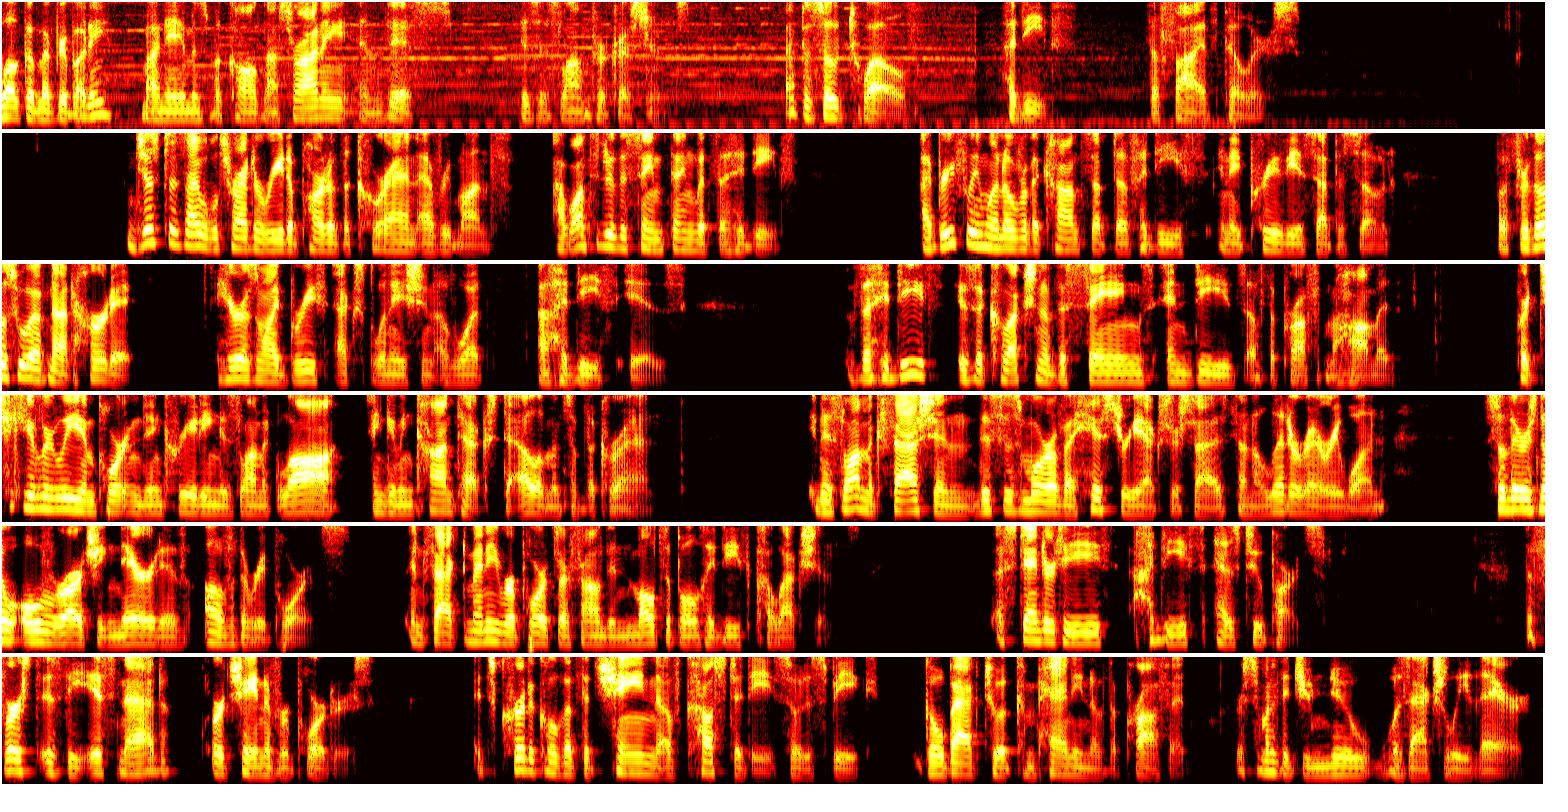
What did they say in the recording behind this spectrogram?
Welcome, everybody. My name is McCall Nasrani, and this is Islam for Christians. Episode 12 Hadith, the Five Pillars. Just as I will try to read a part of the Quran every month, I want to do the same thing with the Hadith. I briefly went over the concept of Hadith in a previous episode, but for those who have not heard it, here is my brief explanation of what a Hadith is. The Hadith is a collection of the sayings and deeds of the Prophet Muhammad, particularly important in creating Islamic law and giving context to elements of the Quran. In Islamic fashion, this is more of a history exercise than a literary one, so there is no overarching narrative of the reports. In fact, many reports are found in multiple hadith collections. A standard hadith, hadith has two parts. The first is the isnad, or chain of reporters. It's critical that the chain of custody, so to speak, go back to a companion of the prophet or somebody that you knew was actually there.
